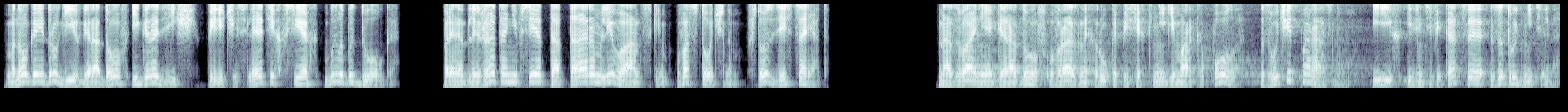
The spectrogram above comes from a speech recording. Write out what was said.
много и других городов и городищ, перечислять их всех было бы долго. Принадлежат они все татарам ливанским, восточным, что здесь царят. Названия городов в разных рукописях книги Марко Поло звучит по-разному, и их идентификация затруднительна.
